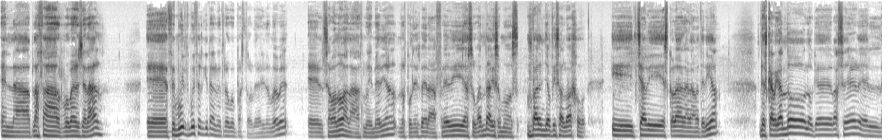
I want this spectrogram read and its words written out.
en la Plaza Robert Gerard, eh, muy, muy cerquita del metro de Buen Pastor, de la línea 9. el sábado a las nueve y media nos podéis ver a Freddy y a su banda, que somos Valen Jopis al bajo y Xavi Escolar a la batería, descargando lo que va a ser el,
